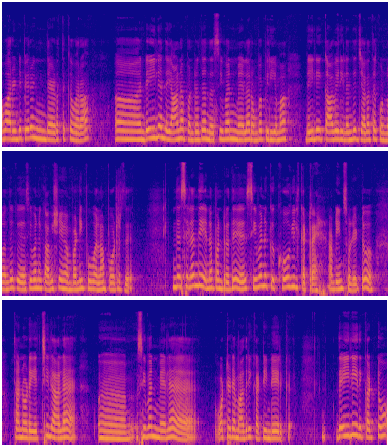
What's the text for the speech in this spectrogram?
அவள் ரெண்டு பேரும் இந்த இடத்துக்கு வரா. டெய்லி அந்த யானை பண்ணுறது அந்த சிவன் மேலே ரொம்ப பிரியமாக டெய்லி காவேரியிலேருந்து ஜலத்தை கொண்டு வந்து சிவனுக்கு அபிஷேகம் பண்ணி பூவெல்லாம் போடுறது. இந்த சிலந்து என்ன பண்ணுறது சிவனுக்கு கோவில் கட்டுறேன் அப்படின்னு சொல்லிட்டு தன்னோட எச்சிலால் சிவன் மேலே ஒட்டடை மாதிரி கட்டிகிட்டே இருக்குது டெய்லி இது கட்டும்.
